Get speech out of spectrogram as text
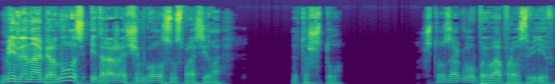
медленно обернулась и дрожащим голосом спросила. — Это что? — Что за глупый вопрос, Вив?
